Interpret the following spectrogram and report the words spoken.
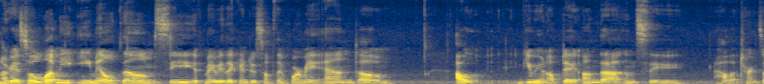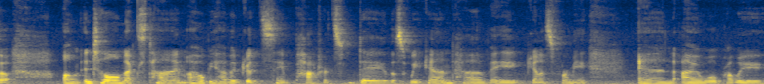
Okay, so let me email them, see if maybe they can do something for me, and um, I'll give you an update on that and see how that turns out. Um, until next time, I hope you have a good St. Patrick's Day this weekend. Have a Guinness for me, and I will probably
